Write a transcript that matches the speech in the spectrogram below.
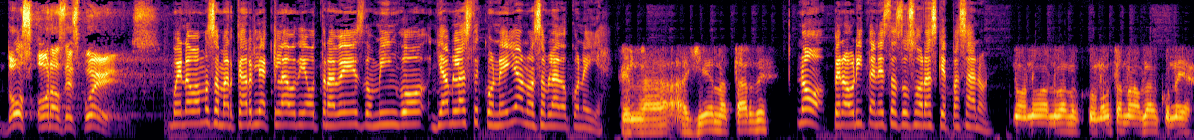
Dos horas después. Bueno, vamos a marcarle a Claudia otra vez, Domingo. ¿Ya hablaste con ella o no has hablado con ella? En la, ayer en la tarde. No, pero ahorita en estas dos horas que pasaron. No, no hablando con otra, no hablado con ella.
